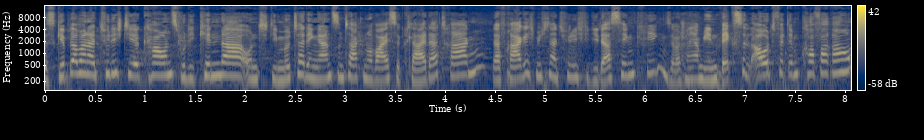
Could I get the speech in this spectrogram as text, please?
Es gibt aber natürlich die Accounts, wo die Kinder und die Mütter den ganzen Tag nur weiße Kleider tragen. Da frage ich mich natürlich, wie die das hinkriegen. Sehr wahrscheinlich haben die ein Wechseloutfit im Kofferraum.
